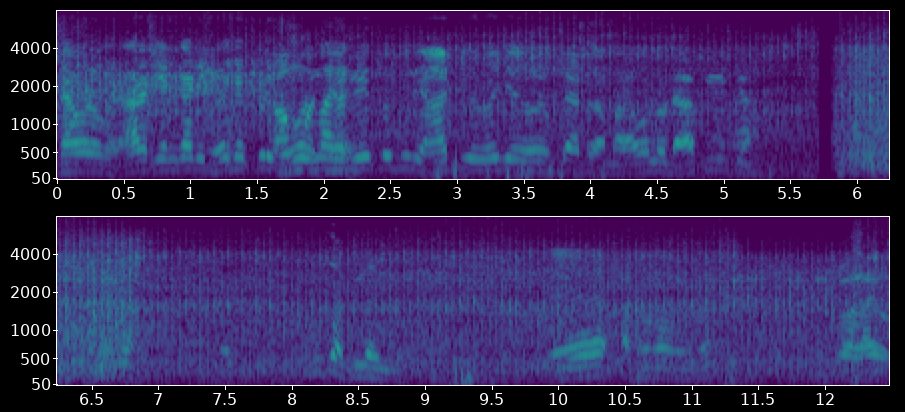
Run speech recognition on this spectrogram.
કર આરટીએન ગાડી હોય છે પડી આમાં રોડમાં જ આરટીઓ હોય છે, બેઠો. અમારા ઓલો ડાફી ક્યાં? બીજા પીડાઈ ગયો એ આપણો આવ્યો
